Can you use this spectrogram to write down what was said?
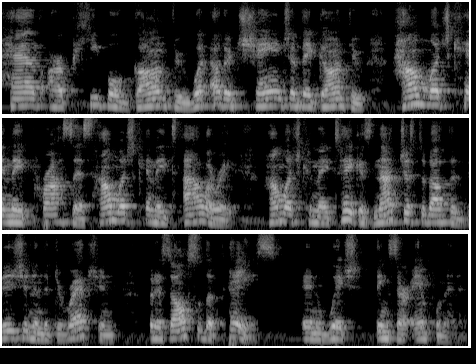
have our people gone through? What other change have they gone through? How much can they process? How much can they tolerate? How much can they take? It's not just about the vision and the direction, but it's also the pace in which things are implemented.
